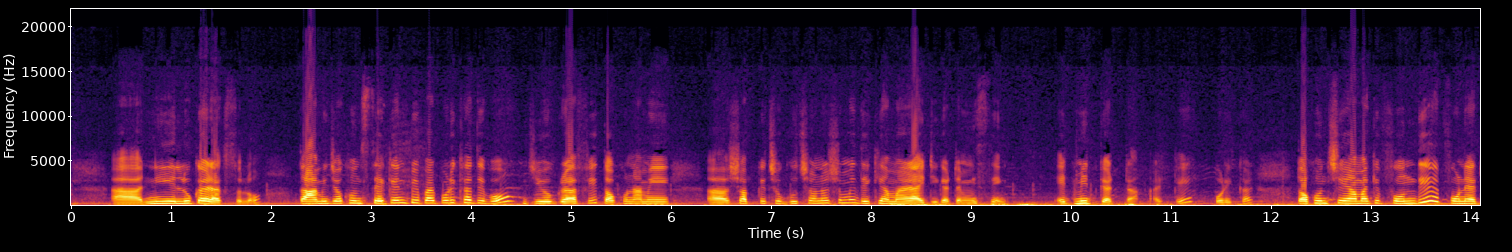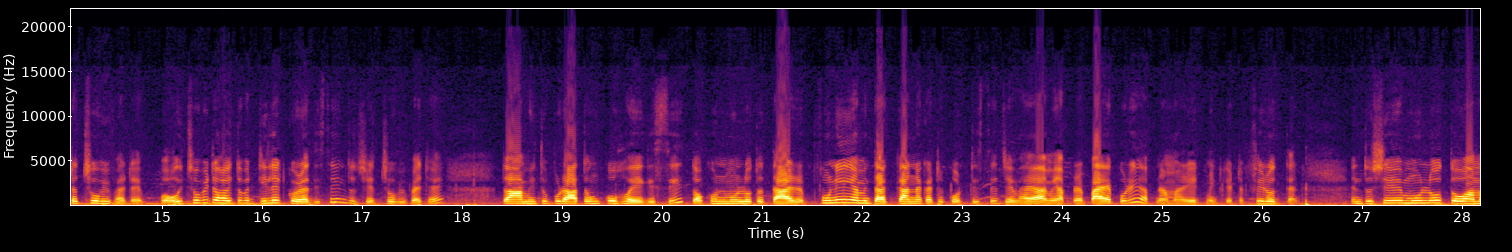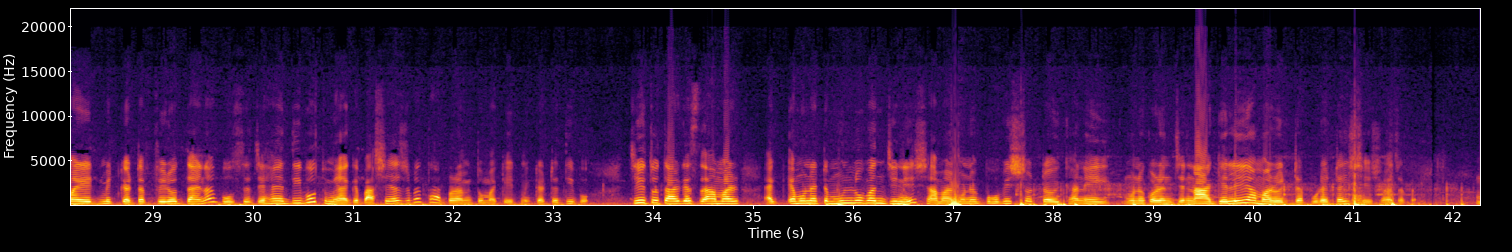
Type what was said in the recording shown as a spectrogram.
নিয়ে লুকায় রাখছিল। তো আমি যখন সেকেন্ড পেপার পরীক্ষা দেব জিওগ্রাফি তখন আমি সব কিছু গুছানোর সময় দেখি আমার আইডি কার্ডটা মিসিং এডমিট কার্ডটা আর কি পরীক্ষার। তখন সে আমাকে ফোন দিয়ে ফোনে একটা ছবি পাঠায়। ওই ছবিটা হয়তো বা ডিলিট করে দিছে, কিন্তু সে ছবি পাঠায়। তো আমি তো পুরো আতঙ্ক হয়ে গেছি। তখন মূলত তার ফোনেই আমি তার কান্নাকাটি করতেছি যে, ভাইয়া, আমি আপনার পায়ে পড়ি, আপনি আমার এডমিট কার্ডটা ফেরত দেন। কিন্তু সে মূলত আমার এডমিট কার্ডটা ফেরত দেয় না। বলছে যে হ্যাঁ দিব, তুমি আগে বাসায় আসবে, তারপর আমি তোমাকে এডমিট কার্ডটা দিব। যেহেতু তার কাছে আমার এমন একটা মূল্যবান জিনিস, আমার মনে ভবিষ্যৎটা ওইখানেই মনে করেন যে না গেলেই আমার ওইটা পুরোটাই শেষ হয়ে যাবে,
